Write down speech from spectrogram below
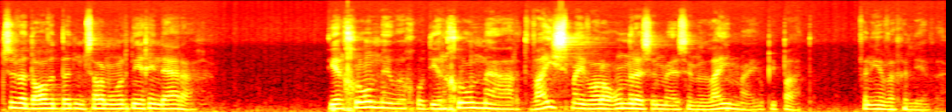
Soos wat Dawid bid in Psalm 139. Deurgrond my o God, deurgrond my hart, wys my waar daar onrus in my is en lei my op die pad van ewige lewe.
